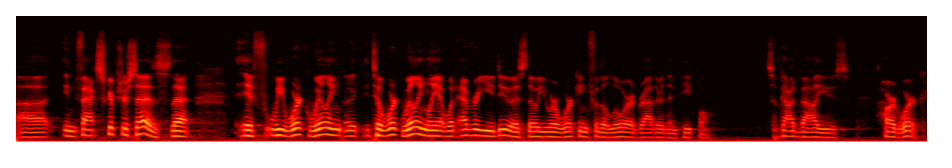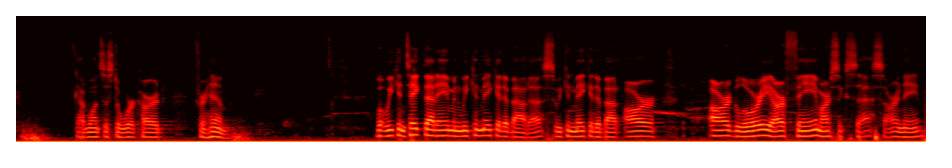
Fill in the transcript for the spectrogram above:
Uh, in fact, Scripture says that if we work willing uh, to work willingly at whatever you do as though you are working for the Lord rather than people. So God values hard work. God wants us to work hard for him. But we can take that aim and we can make it about us. We can make it about our our glory, our fame, our success, our name.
